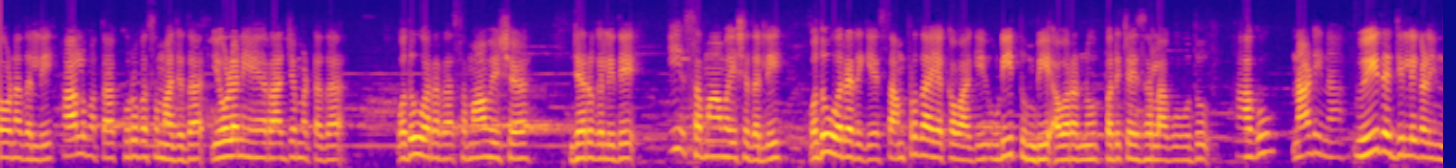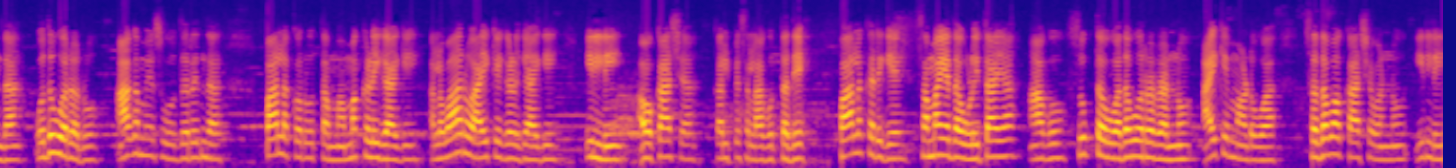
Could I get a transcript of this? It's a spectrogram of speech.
ಭವನದಲ್ಲಿ ಹಾಲುಮತ ಕುರುಬ ಸಮಾಜದ ಏಳನೆಯ ರಾಜ್ಯ ಮಟ್ಟದ ವಧುವರರ ಸಮಾವೇಶ ಜರುಗಲಿದೆ. ಈ ಸಮಾವೇಶದಲ್ಲಿ ವಧುವರರಿಗೆ ಸಾಂಪ್ರದಾಯಿಕವಾಗಿ ಉಡಿ ತುಂಬಿ ಅವರನ್ನು ಪರಿಚಯಿಸಲಾಗುವುದು. ಹಾಗೂ ನಾಡಿನ ವಿವಿಧ ಜಿಲ್ಲೆಗಳಿಂದ ವಧುವರರು ಆಗಮಿಸುವುದರಿಂದ ಪಾಲಕರು ತಮ್ಮ ಮಕ್ಕಳಿಗಾಗಿ ಹಲವಾರು ಆಯ್ಕೆಗಳಿಗಾಗಿ ಇಲ್ಲಿ ಅವಕಾಶ ಕಲ್ಪಿಸಲಾಗುತ್ತದೆ. ಪಾಲಕರಿಗೆ ಸಮಯದ ಉಳಿತಾಯ ಹಾಗೂ ಸೂಕ್ತ ವಧುವರರನ್ನು ಆಯ್ಕೆ ಮಾಡುವ ಸದವಕಾಶವನ್ನು ಇಲ್ಲಿ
